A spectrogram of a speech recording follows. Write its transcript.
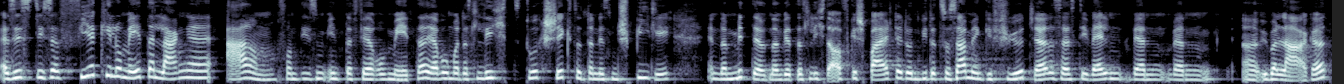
Es ist dieser vier Kilometer lange Arm von diesem Interferometer, ja, wo man das Licht durchschickt und dann ist ein Spiegel in der Mitte und dann wird das Licht aufgespaltet und wieder zusammengeführt, ja. Das heißt, die Wellen werden, werden äh, überlagert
